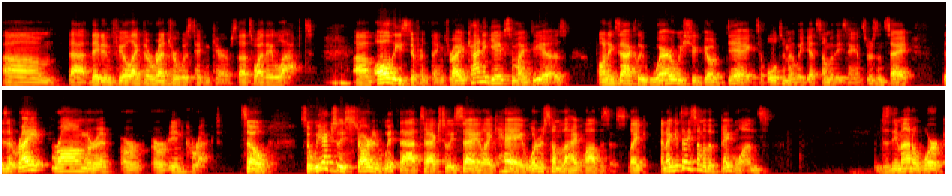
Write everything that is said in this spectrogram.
um, that they didn't feel like their renter was taken care of. So that's why they left. Mm-hmm. Um, all these different things, right? Kind of gave some ideas on exactly where we should go dig to ultimately get some of these answers and say, is it right, wrong, or or, or incorrect? So so we actually started with that to actually say like, hey, what are some of the hypotheses? Like, and I can tell you some of the big ones. Does the amount of work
